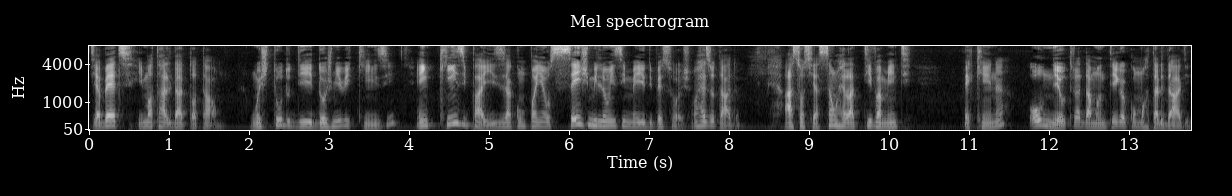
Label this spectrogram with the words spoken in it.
diabetes e mortalidade total. Um estudo de 2015 em 15 países acompanhou 6 milhões e meio de pessoas. O resultado: a associação relativamente pequena ou neutra da manteiga com mortalidade,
